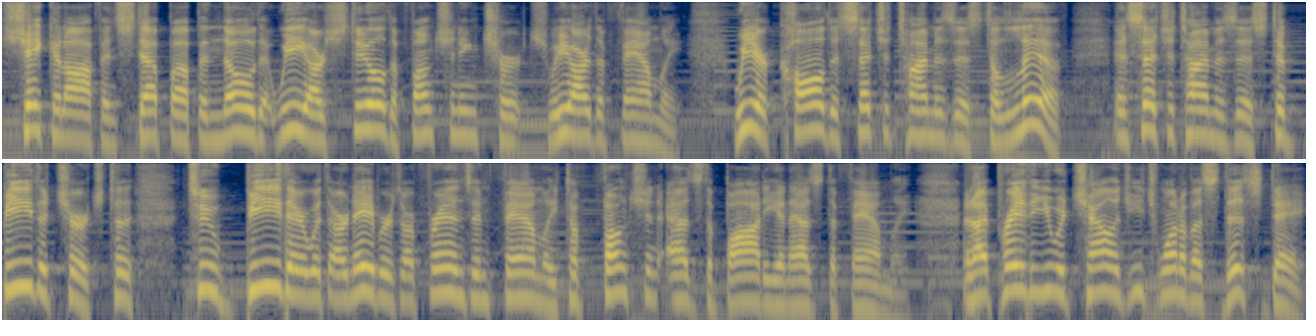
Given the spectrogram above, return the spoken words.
shake it off, and step up and know that we are still the functioning church. We are the family. We are called at such a time as this to live in such a time as this, to be the church, to, to be there with our neighbors, our friends, and family, to function as the body and as the family. And I pray that you would challenge each one of us this day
